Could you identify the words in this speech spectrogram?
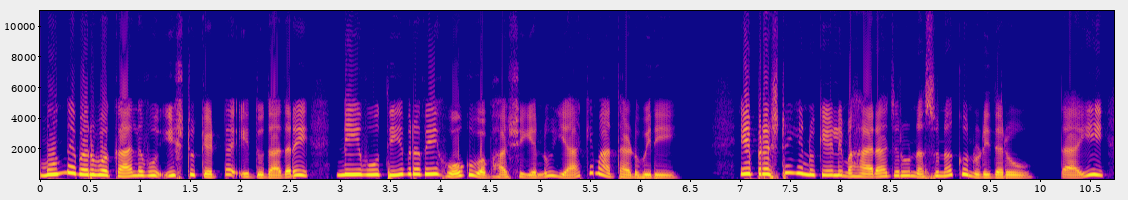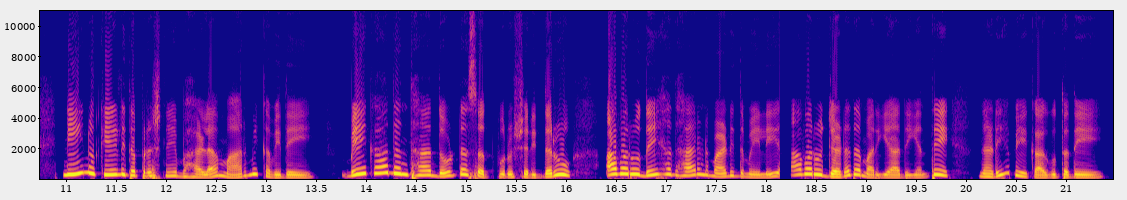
ಮುಂದೆ ಬರುವ ಕಾಲವು ಇಷ್ಟು ಕೆಟ್ಟ ಇದ್ದುದಾದರೆ ನೀವು ತೀವ್ರವೇ ಹೋಗುವ ಭಾಷೆಯನ್ನು ಯಾಕೆ ಮಾತಾಡುವಿರಿ? ಈ ಪ್ರಶ್ನೆಯನ್ನು ಕೇಳಿ ಮಹಾರಾಜರು ನಸುನಕ್ಕು ನುಡಿದರು, ತಾಯಿ, ನೀನು ಕೇಳಿದ ಪ್ರಶ್ನೆ ಬಹಳ ಮಾರ್ಮಿಕವಿದೆ. ಬೇಕಾದಂಥ ದೊಡ್ಡ ಸತ್ಪುರುಷರಿದ್ದರೂ ಅವರು ದೇಹಧಾರಣ ಮಾಡಿದ ಮೇಲೆ ಅವರು ಜಡದ ಮರ್ಯಾದೆಯಂತೆ ನಡೆಯಬೇಕಾಗುತ್ತದೆ.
